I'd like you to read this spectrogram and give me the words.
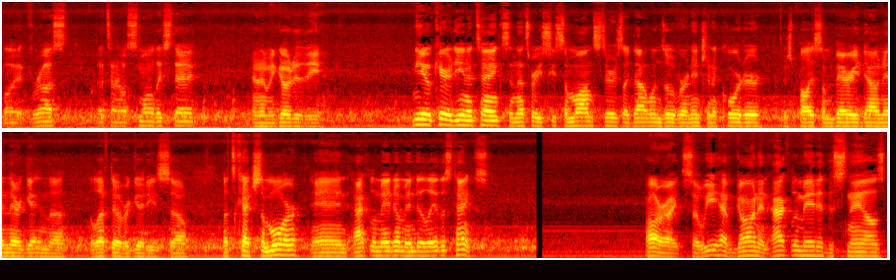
but for us, that's how small they stay. And then we go to the Neocaridina tanks, and that's where you see some monsters. Like that one's over an inch and a quarter. There's probably some buried down in there getting the, the leftover goodies. So let's catch some more and acclimate them into Layla's tanks. Alright, so we have gone and acclimated the snails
